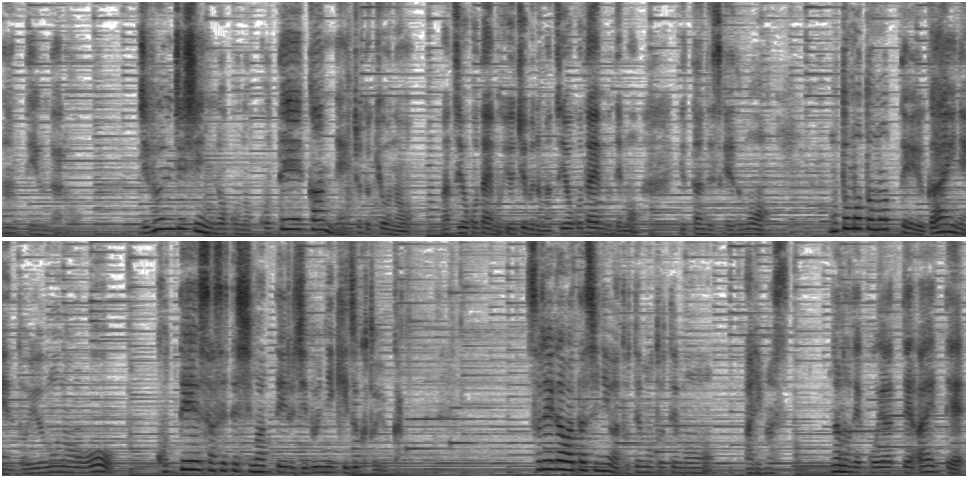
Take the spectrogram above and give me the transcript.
何て言うんだろう。自分自身のこの固定観念ちょっと今日の松陽子タイム YouTube の松陽子タイムでも言ったんですけれどももともと持っている概念というものを固定させてしまっている自分に気づくというか。それが私にはとてもとてもあります。なのでこうやってあえて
